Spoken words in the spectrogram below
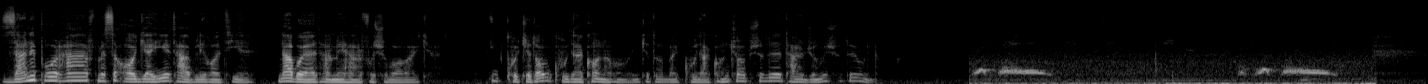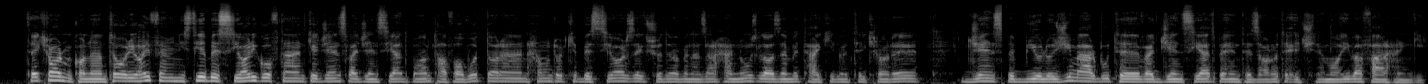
زن پرحرف مثل آگهی تبلیغاتیه. نباید همه حرفاشو باور کرد. این کتاب کودکان ها. این کتاب باید کودکان چاپ شده ترجمه شده و اینا. تکرار می‌کنم. تئوری های فمینیستی بسیاری گفتند که جنس و جنسیت با هم تفاوت دارند. همونطور که بسیار ذکر شده و به نظر هنوز لازم به تاکید و تکراره جنس به بیولوژی مربوطه و جنسیت به انتظارات اجتماعی و فرهنگی.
